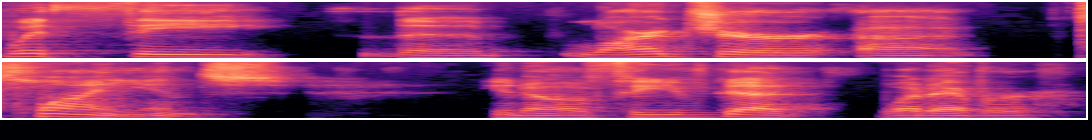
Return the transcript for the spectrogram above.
with the the larger uh, clients, you know, if you've got whatever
